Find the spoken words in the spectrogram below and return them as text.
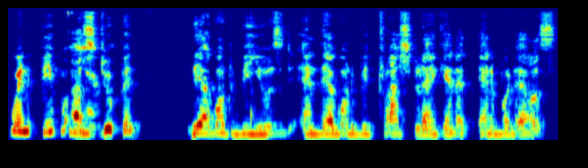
When people are Yeah. stupid, they are going to be used and they are going to be trashed like any, anybody else.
